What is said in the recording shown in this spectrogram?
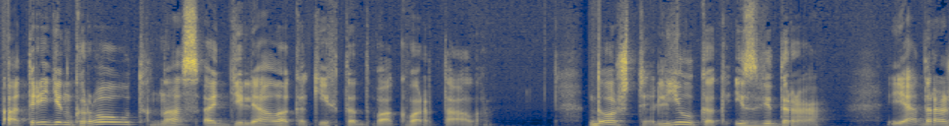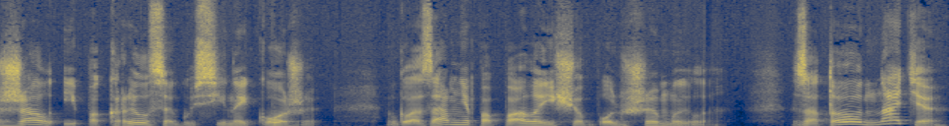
От Ридинг-Роуд нас отделяло каких-то два квартала. Дождь лил, как из ведра. Я дрожал и покрылся гусиной кожей. В глаза мне попало еще больше мыла. Зато, Натя,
